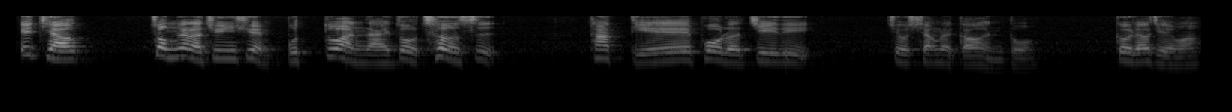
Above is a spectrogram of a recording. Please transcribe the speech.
一条重要的均线不断来做测试，它跌破的几率就相对高很多。各位了解吗？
